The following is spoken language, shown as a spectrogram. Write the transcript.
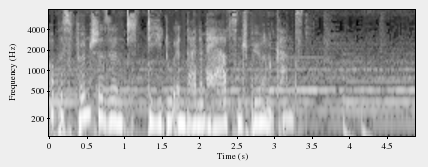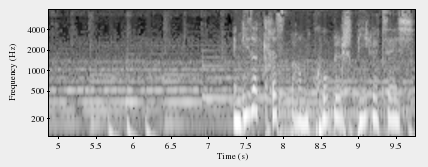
ob es Wünsche sind, die du in deinem Herzen spüren kannst. In dieser Christbaumkugel spiegelt sich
